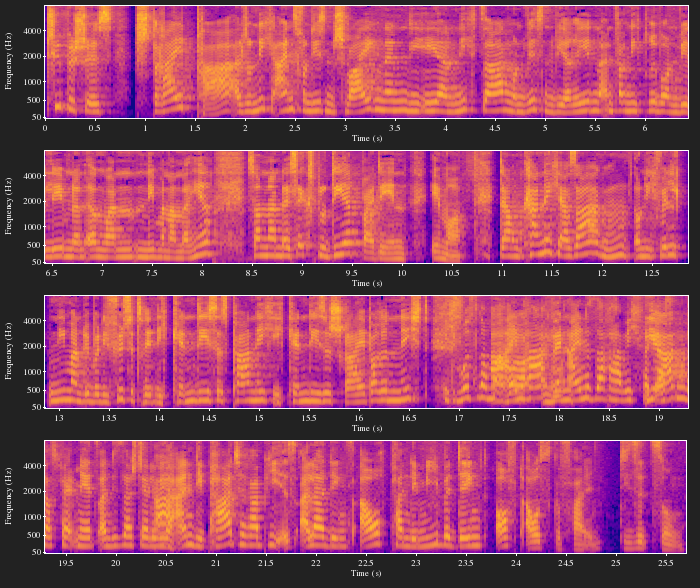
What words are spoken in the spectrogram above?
typisches Streitpaar, also nicht eins von diesen Schweigenden, die eher nichts sagen und wissen, wir reden einfach nicht drüber und wir leben dann irgendwann nebeneinander her, sondern das explodiert bei denen immer. Darum kann ich ja sagen, und ich will niemand über die Füße treten, ich kenne dieses Paar nicht, ich kenne diese Schreiberin nicht. Ich muss noch mal einhaken, wenn, eine Sache habe ich vergessen, ja, das fällt mir jetzt an dieser Stelle ah, wieder ein. Die Paartherapie ist allerdings auch pandemiebedingt oft ausgefallen ausgefallen, die Sitzung.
